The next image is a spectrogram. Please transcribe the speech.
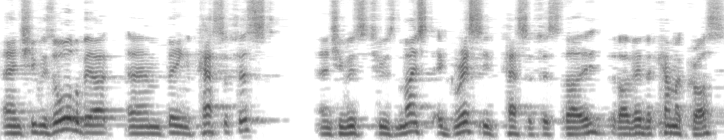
And she was all about um, being a pacifist. And she was, she was the most aggressive pacifist, though, that I've ever come across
